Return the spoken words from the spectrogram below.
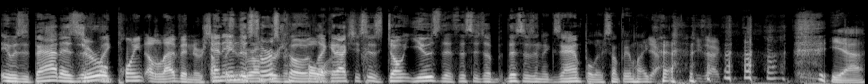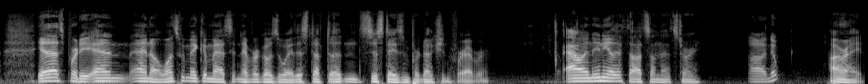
it was as bad as zero like point eleven or and in the They were on source code, four. like it actually says, "Don't use this. This is a this is an example or something like yeah, that." exactly. yeah, yeah, that's pretty. And I know once we make a mess, it never goes away. This stuff doesn't just stays in production forever. Alan, any other thoughts on that story? Uh, nope. All right.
